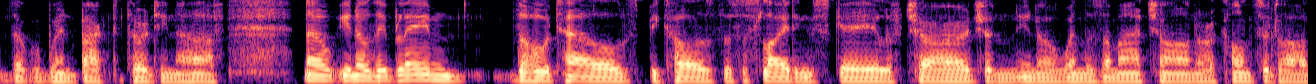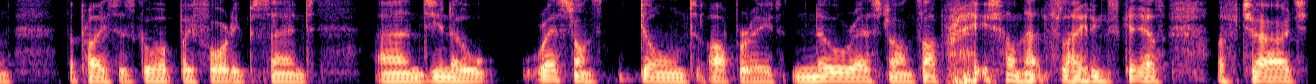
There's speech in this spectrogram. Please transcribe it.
that went back to 13 and. Now, you know, they blamed the hotels because there's a sliding scale of charge and, you know, when there's a match on or a concert on, the prices go up by 40%. And, you know, restaurants don't operate. No restaurants operate on that sliding scale of charge.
